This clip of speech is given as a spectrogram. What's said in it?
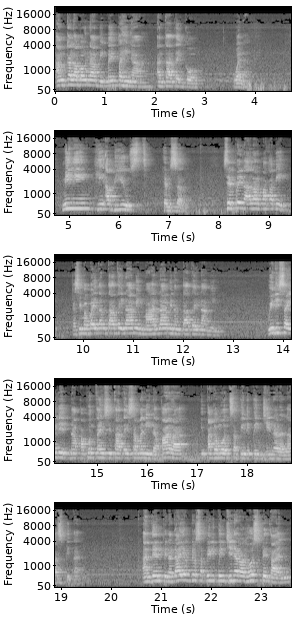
Ang kalabaw namin, may pahinga, ang tatay ko, wala. Meaning, he abused himself. Siyempre, naalarma kami. Kasi mabait ang tatay namin, mahal namin ang tatay namin. We decided na papuntahin si tatay sa Manila para ipagamot sa Philippine General Hospital. And then, pinadiagnose sa Philippine General Hospital,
